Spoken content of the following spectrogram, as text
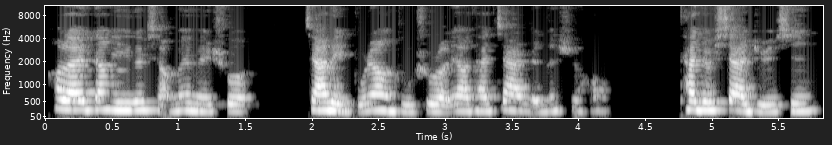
后来当一个小妹妹说家里不让读书了，要她嫁人的时候，他就下决心，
